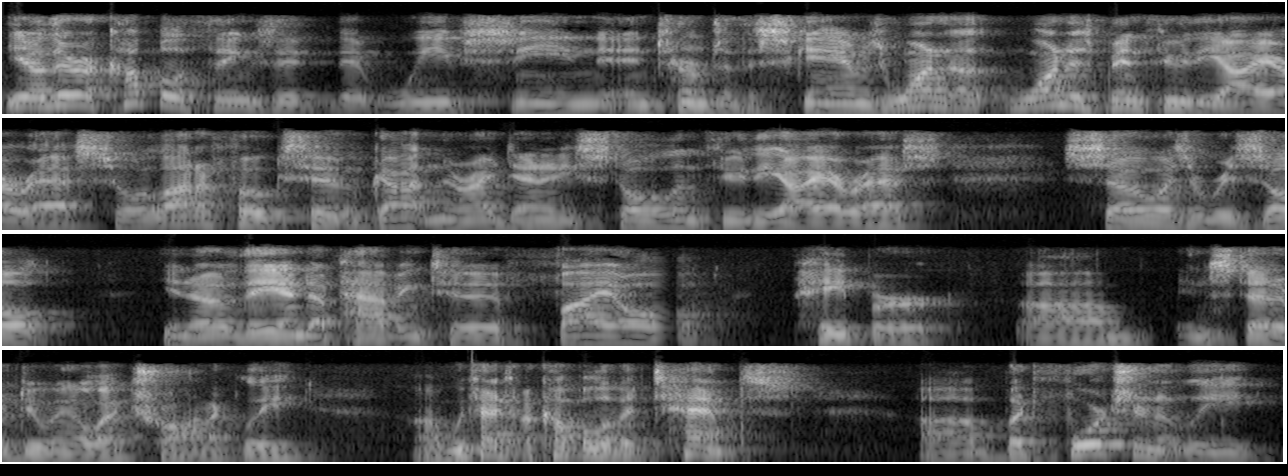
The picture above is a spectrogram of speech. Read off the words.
You know, there are a couple of things that, that we've seen in terms of the scams. One, uh, one has been through the IRS. So a lot of folks have gotten their identity stolen through the IRS. So as a result, you know, they end up having to file paper um, instead of doing electronically. Uh, we've had a couple of attempts, uh, but fortunately,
